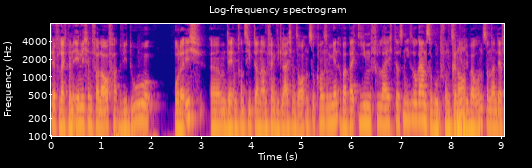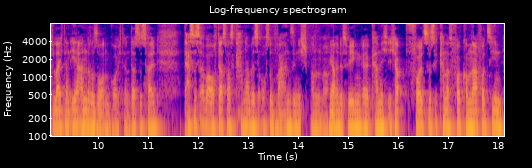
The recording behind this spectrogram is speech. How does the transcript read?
der vielleicht einen ähnlichen Verlauf hat wie du oder ich, ähm, der im Prinzip dann anfängt, die gleichen Sorten zu konsumieren, aber bei ihm vielleicht das nicht so ganz so gut funktioniert genau. wie bei uns, sondern der vielleicht dann eher andere Sorten bräuchte. Und das ist halt das ist aber auch das, was Cannabis auch so wahnsinnig spannend macht. Ja. Ne? Deswegen äh, kann ich, ich habe vollstes, kann das vollkommen nachvollziehen,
